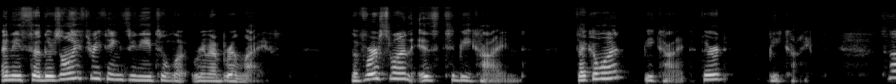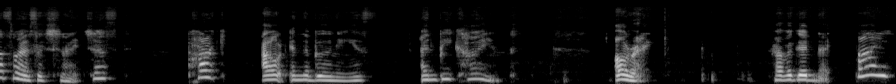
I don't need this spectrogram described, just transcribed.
and he said there's only three things you need to remember in life. The first one is to be kind. Second one, be kind. Third, be kind. So that's my message tonight. Just park out in the boonies and be kind. All right. Have a good night. Bye.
